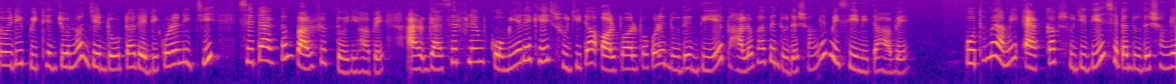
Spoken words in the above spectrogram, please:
তৈরি পিঠের জন্য যে ডোটা রেডি করে নিচ্ছি, সেটা একদম পারফেক্ট তৈরি হবে। আর গ্যাসের ফ্লেম কমিয়ে রেখে সুজিটা অল্প অল্প করে দুধে দিয়ে ভালোভাবে দুধের সঙ্গে মিশিয়ে নিতে হবে। প্রথমে আমি এক কাপ সুজি দিয়ে সেটা দুধের সঙ্গে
